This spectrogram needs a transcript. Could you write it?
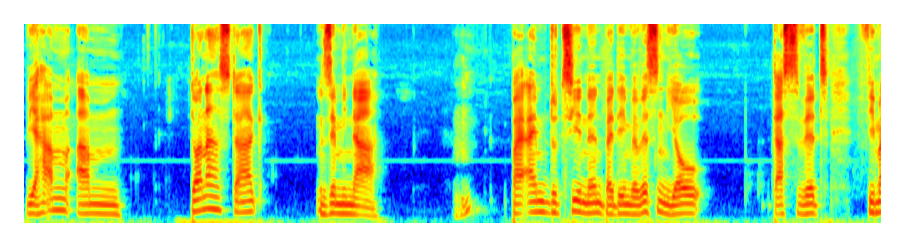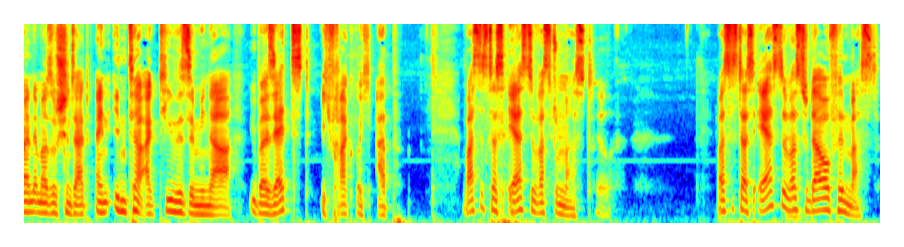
wir haben am Donnerstag ein Seminar Mhm. bei einem Dozierenden, bei dem wir wissen, yo, das wird, wie man immer so schön sagt, ein interaktives Seminar übersetzt. Ich frage euch ab. Was ist das Erste, was du machst? Was ist das Erste, was du daraufhin machst?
